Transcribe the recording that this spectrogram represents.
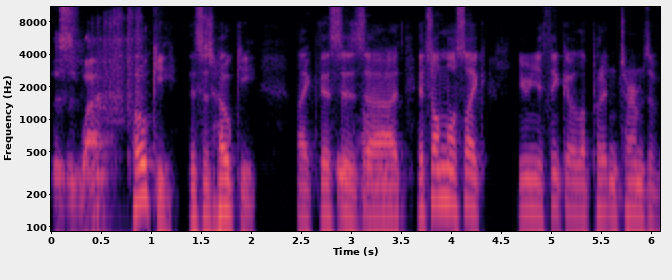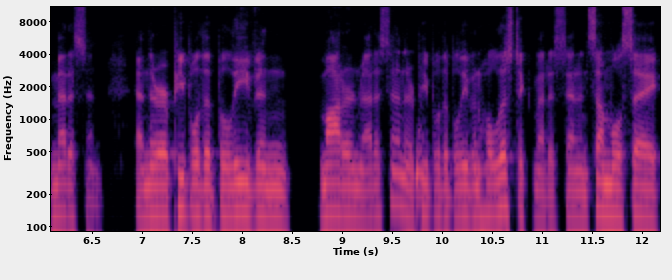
This is what? Hokey. This is hokey. Like this is uh it's almost like you when you think of put it in terms of medicine. And there are people that believe in modern medicine and there are people that believe in holistic medicine. And some will say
